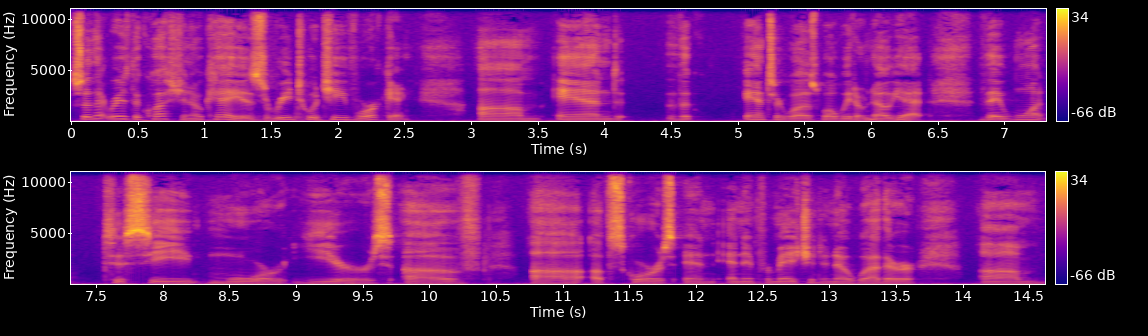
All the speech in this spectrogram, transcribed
So that raised the question okay, is Read to Achieve working? Um, and the answer was, well, we don't know yet. They want to see more years of uh, of scores and, and information to know whether um,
